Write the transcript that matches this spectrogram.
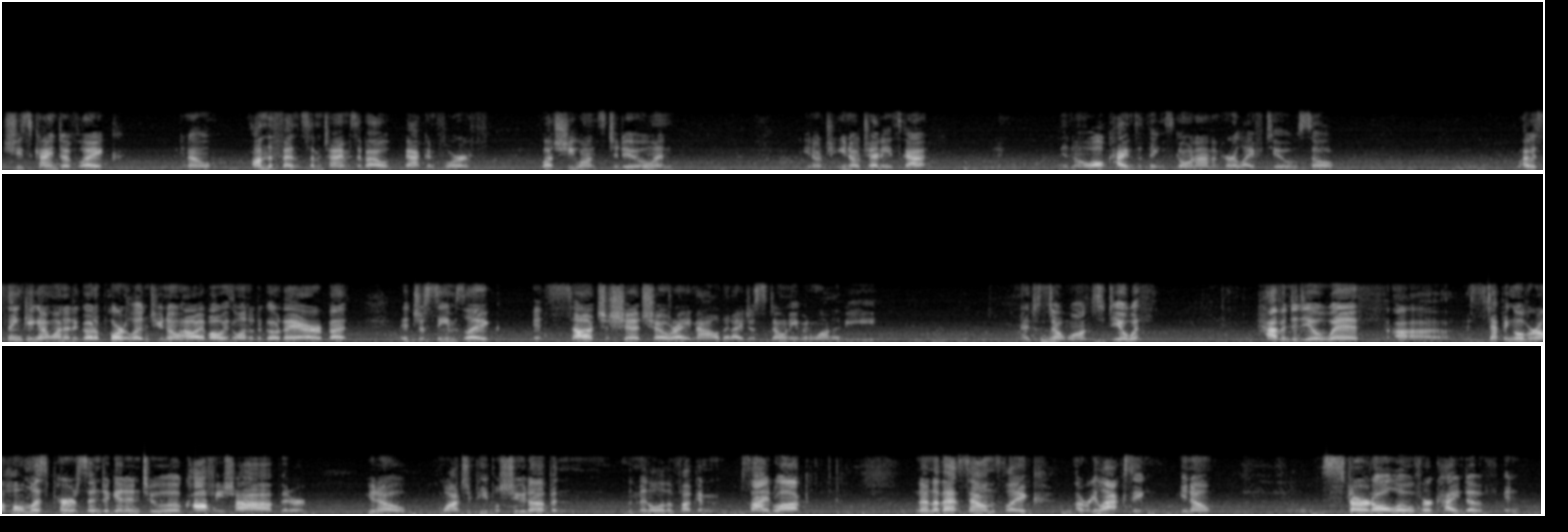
She's kind of like, you know, on the fence sometimes about back and forth what she wants to do, and you know, you know, Jenny's got you know all kinds of things going on in her life too. So I was thinking I wanted to go to Portland. You know how I've always wanted to go there, but it just seems like it's such a shit show right now that I just don't even want to be. I just don't want to deal with having to deal with uh, stepping over a homeless person to get into a coffee shop or, you know, watching people shoot up in the middle of the fucking sidewalk. None of that sounds like a relaxing, you know, start all over kind of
